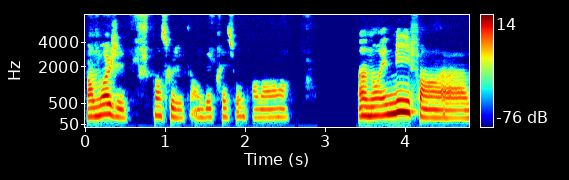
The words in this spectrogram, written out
Enfin, moi, je pense que j'étais en dépression pendant un an et demi, enfin,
